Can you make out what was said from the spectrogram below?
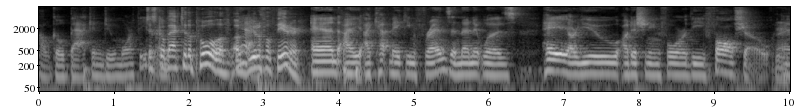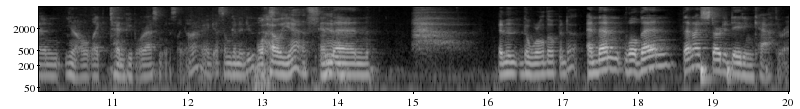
i'll go back and do more theater Just go back to the pool of, of Yeah. beautiful theater. and I, I kept making friends and then it was hey are you auditioning for the fall show Right. and you know like 10 people are asking me it's like all right i guess i'm gonna do this Well, hell yes. and yeah. then and then the world opened up. and then well then then i started dating catherine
